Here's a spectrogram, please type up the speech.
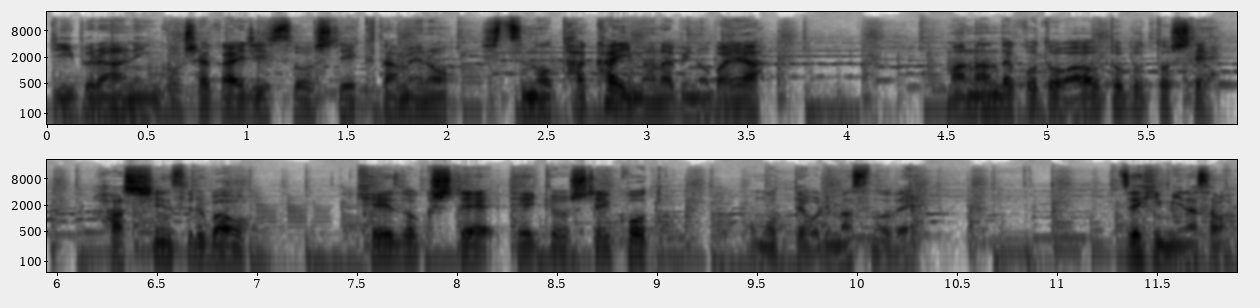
ディープラーニングを社会実装していくための質の高い学びの場や学んだことをアウトプットして発信する場を継続して提供していこうと思っておりますのでぜひ皆様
